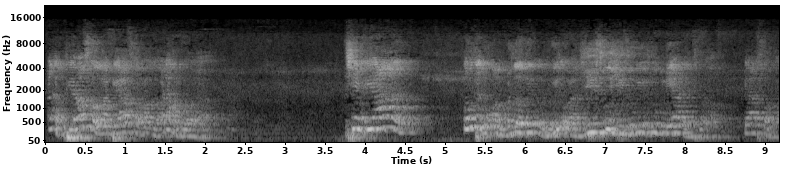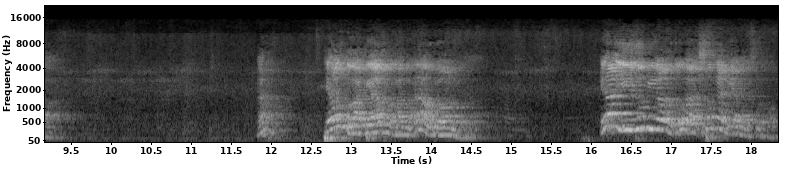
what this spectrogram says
အဲ့ဒါဘုရားဆိုတာဘုရားဆိုတာကအဲ့ဒါကိုပြောတာအရှင်ဘုရားကဘုဒ္ဓဘုရားမလို့သေးလို့လူတော်ကယေရှုယေရှုပြီးလူနေရတယ်ဆိုတော့ဘုရားဆိုတာဟမ်ဘုရားဆိုတာဘုရားဆိုတာကအဲ့ဒါကိုပြောနေတာဘုရားယေရှုပြီးတော့တို့ကဆုံးကပ်နေရတယ်ဆိုတော့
